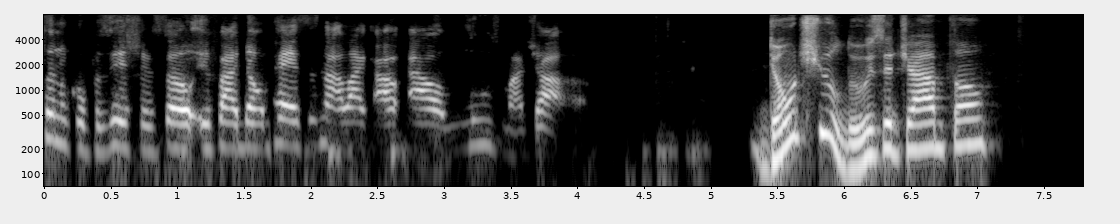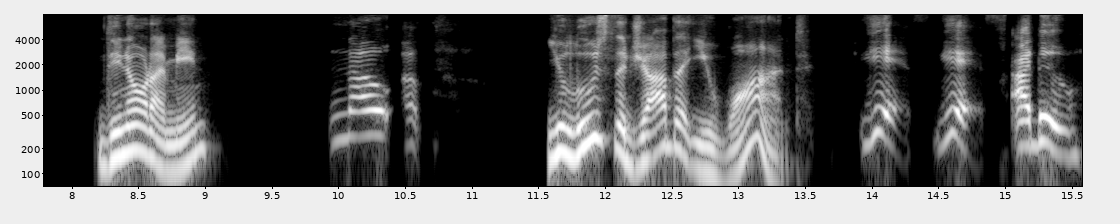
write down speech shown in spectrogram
clinical position, so if I don't pass, it's not like I'll, I'll lose my job. Don't you lose a job though? Do you know what I mean? No, um, You lose the job that you want. yes, yes, I do.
